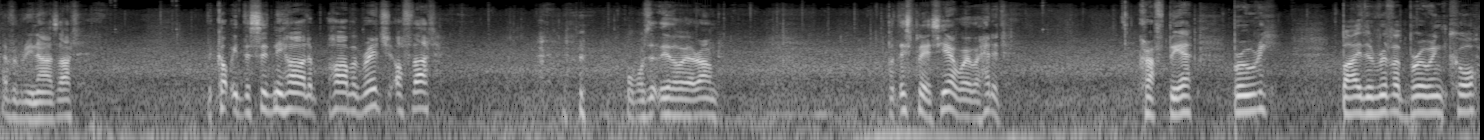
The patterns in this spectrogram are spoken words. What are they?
Everybody knows that. They copied the Sydney Har- Harbour Bridge off that. or was it the other way around? But this place here, where we're headed, craft beer brewery by the River Brewing Co.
